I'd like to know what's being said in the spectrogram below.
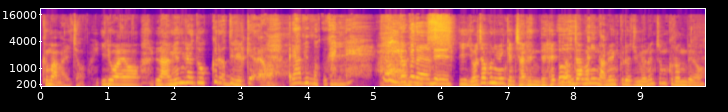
그만 말죠. 이리 와요. 라면이라도 끓여드릴게요. 라면 먹고 갈래? 뭐 아, 이거구나, 이, 네. 이 여자분이면 괜찮은데 남자분이 라면 끓여주면은 좀 그런데요.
